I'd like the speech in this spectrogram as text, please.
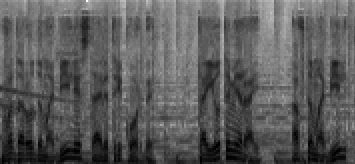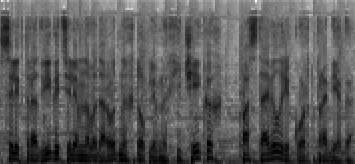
Водородомобили ставят рекорды. Toyota Mirai – автомобиль с электродвигателем на водородных топливных ячейках поставил рекорд пробега.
